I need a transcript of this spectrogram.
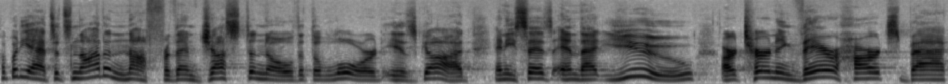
Look what he adds. It's not enough for them just to know that the Lord is God. And he says, and that you are turning their hearts back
